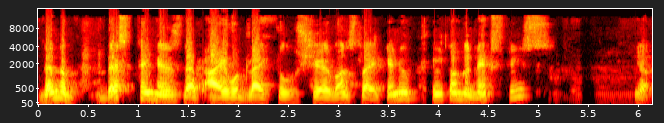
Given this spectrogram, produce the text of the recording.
Then the best thing is that I would like to share one slide. Can you click on the next, please? Yeah.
